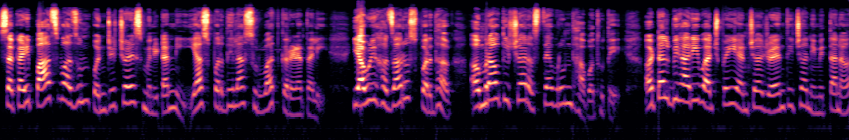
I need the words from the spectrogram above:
सकाळी पाच वाजून पंचेचाळीस मिनिटांनी या स्पर्धेला सुरुवात करण्यात आली. यावेळी हजारो स्पर्धक अमरावतीच्या रस्त्यावरून धावत होते. अटल बिहारी वाजपेयी यांच्या जयंतीच्या निमित्तानं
